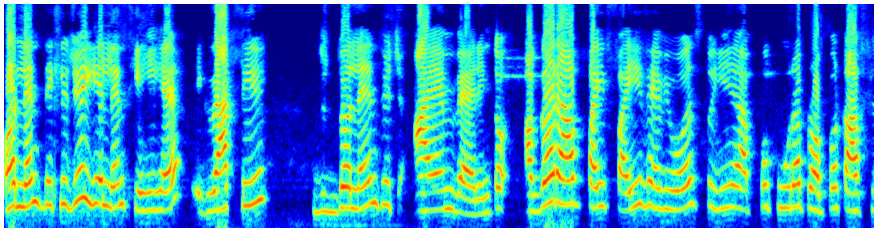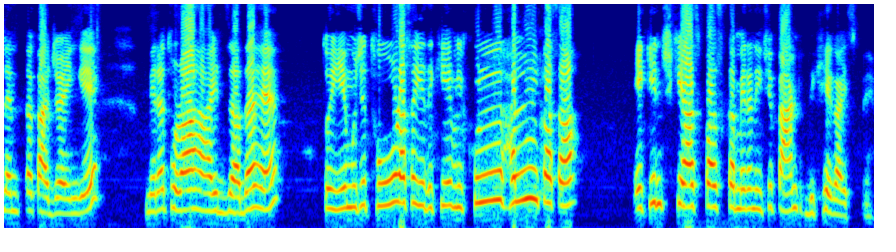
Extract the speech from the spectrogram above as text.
और लेंथ देख लीजिए, ये लेंथ यही है। Exactly the length which I am wearing तो अगर आप फाइव फाइव है व्यूअर्स तो ये आपको पूरा प्रॉपर काफ लेंथ तक आ जाएँगे। मेरा थोड़ा हाइट ज़्यादा है तो ये मुझे थोड़ा सा, ये देखिए, बिल्कुल हल्का सा एक इंच के आसपास का मेरा नीचे पैंट दिखेगा इसमें।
